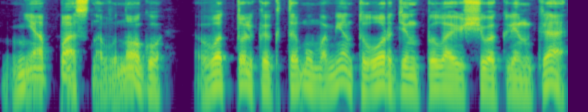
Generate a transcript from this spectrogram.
Не опасно, в ногу. Вот только к тому моменту Орден Пылающего Клинка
